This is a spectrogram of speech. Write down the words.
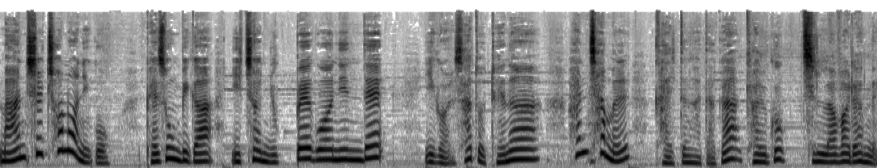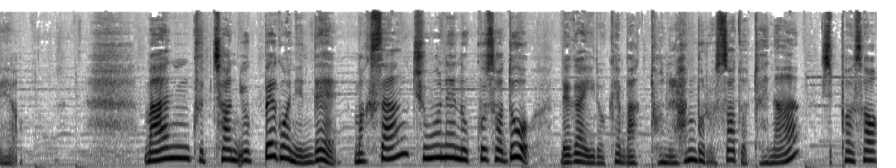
17,000원이고 배송비가 2,600원인데 이걸 사도 되나 한참을 갈등하다가 결국 질러버렸네요. 19,600원인데 막상 주문해 놓고서도 내가 이렇게 막 돈을 함부로 써도 되나 싶어서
